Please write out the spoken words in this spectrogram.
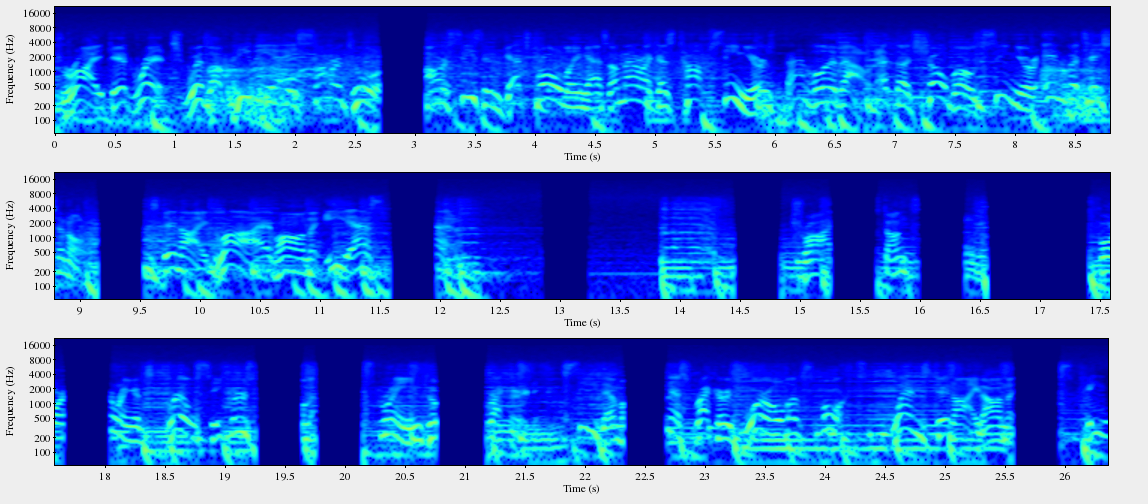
Strike it rich with the PBA Summer Tour. Our season gets rolling as America's top seniors battle it out at the Showboat Senior Invitational. Wednesday night live on ESPN. Stunts for experienced thrill seekers. Stream to record. See them on Guinness Records World of Sports. Wednesday night on ESPN.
